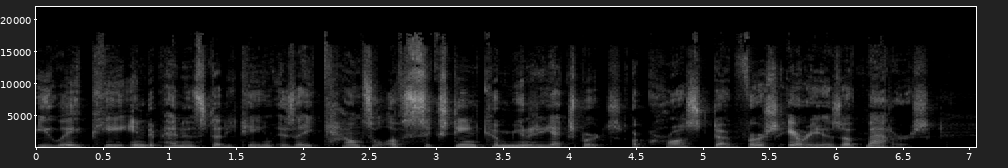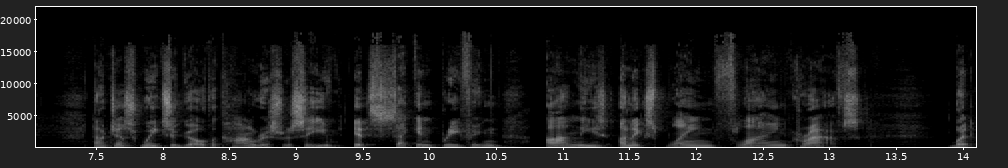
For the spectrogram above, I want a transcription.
UAP Independent Study Team is a council of 16 community experts across diverse areas of matters. Now, just weeks ago, the Congress received its second briefing on these unexplained flying crafts but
